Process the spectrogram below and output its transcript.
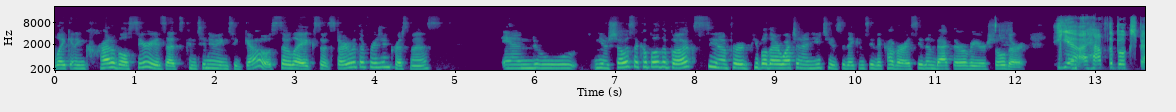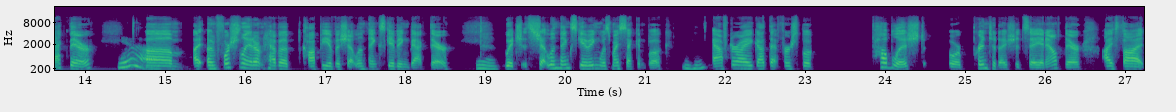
like an incredible series that's continuing to go. So like so it started with the Friesian Christmas and you know show us a couple of the books, you know, for people that are watching on YouTube so they can see the cover. I see them back there over your shoulder. Yeah, I have the books back there. Yeah. Um, I, unfortunately, I don't have a copy of A Shetland Thanksgiving back there, Mm. which Shetland Thanksgiving was my second book. Mhm. After I got that first book published or printed, I should say, and out there, I thought,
